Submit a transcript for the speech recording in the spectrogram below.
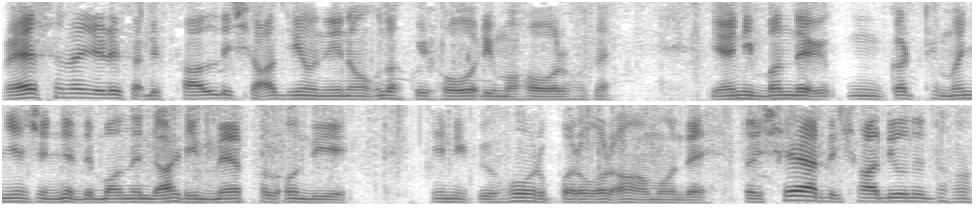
ویسے نا جڑے ساڈے سال دی شادی ہوندی نا اوندا کوئی ہور ہی ماحول ہوتا ہے یعنی بندے کٹھے منجے شنجے دے بندے ڈاڈی محفل ہوندی ہے یعنی کوئی ہور پروگرام ہوندا ہے تے شہر دی شادی ہوندی تاں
